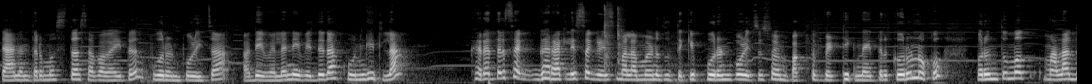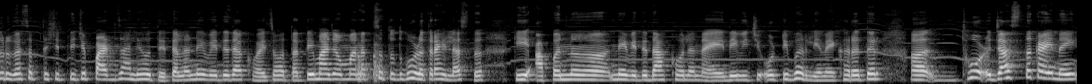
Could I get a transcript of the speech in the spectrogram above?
त्यानंतर मस्त असा बघा इथं पुरणपोळीचा देवाला नैवेद्य दाखवून घेतला. खरं तर सग घरातले सगळेच मला म्हणत होते की पुरणपोळीचं स्वयंपाक तब्येत ठीक नाही तर करू नको. परंतु मग मला दुर्गा सप्तशतीचे पाठ झाले होते. त्याला नैवेद्य दाखवायचा होता. ते माझ्या मनात सतत घोळत राहिलं असतं की आपण नैवेद्य दाखवलं नाही देवीची ओटी भरली नाही. खरं तर थो जास्त काही नाही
